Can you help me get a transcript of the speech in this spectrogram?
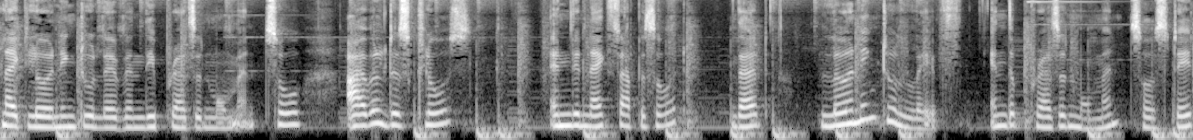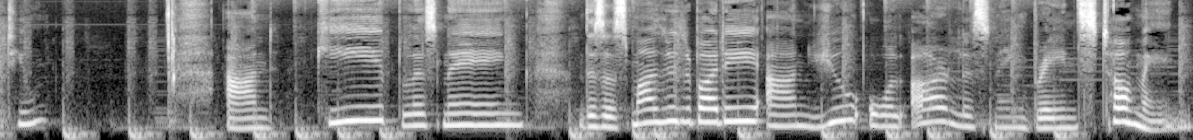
like learning to live in the present moment so i will disclose in the next episode that learning to live in the present moment so stay tuned and keep listening. This is Madhuri and you all are listening brainstorming.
